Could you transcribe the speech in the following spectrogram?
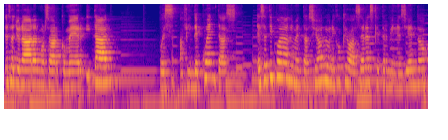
desayunar, almorzar, comer y tal, pues a fin de cuentas, ese tipo de alimentación lo único que va a hacer es que termines yendo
